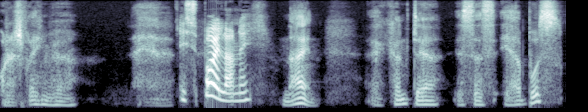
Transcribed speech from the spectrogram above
Oder sprechen wir. Äh, Ich spoiler nicht. nein. Er könnte der. Ist das Airbus?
